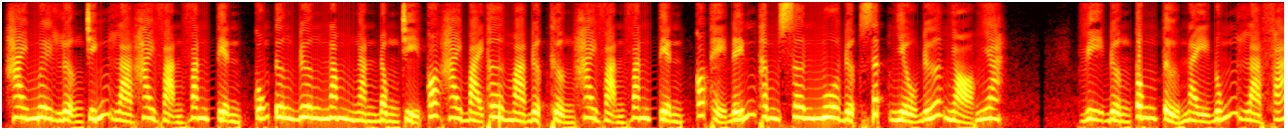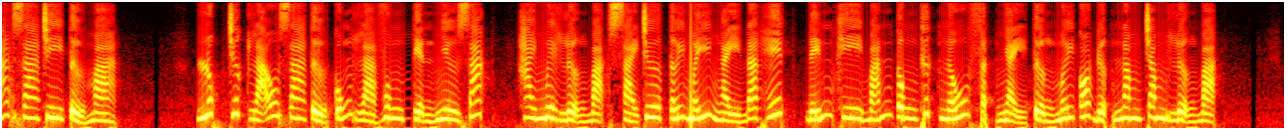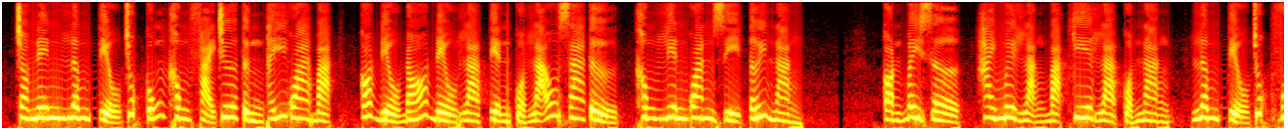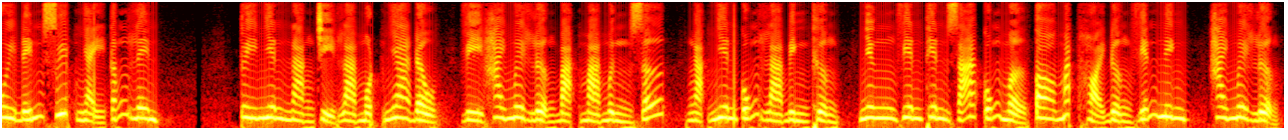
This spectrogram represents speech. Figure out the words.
20 lượng chính là hai vạn văn tiền, cũng tương đương 5 ngàn đồng chỉ có hai bài thơ mà được thưởng hai vạn văn tiền, có thể đến thâm sơn mua được rất nhiều đứa nhỏ nha. Vị đường công tử này đúng là phá gia chi tử mà. Lúc trước lão gia tử cũng là vung tiền như rác, 20 lượng bạc xài chưa tới mấy ngày đã hết, đến khi bán công thức nấu Phật nhảy tường mới có được 500 lượng bạc. Cho nên Lâm Tiểu Trúc cũng không phải chưa từng thấy qua bạc, có điều đó đều là tiền của lão gia tử, không liên quan gì tới nàng. Còn bây giờ, 20 lạng bạc kia là của nàng, Lâm Tiểu Trúc vui đến suýt nhảy cấm lên. Tuy nhiên nàng chỉ là một nha đầu, vì 20 lượng bạc mà mừng rỡ, ngạc nhiên cũng là bình thường, nhưng viên thiên giã cũng mở to mắt hỏi đường viễn ninh, 20 lượng.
